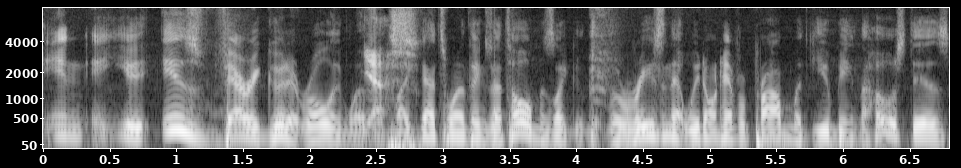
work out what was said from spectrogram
in is very good at rolling with Yes. it. Like that's one of the things I told him is like the, the reason that we don't have a problem with you being the host is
